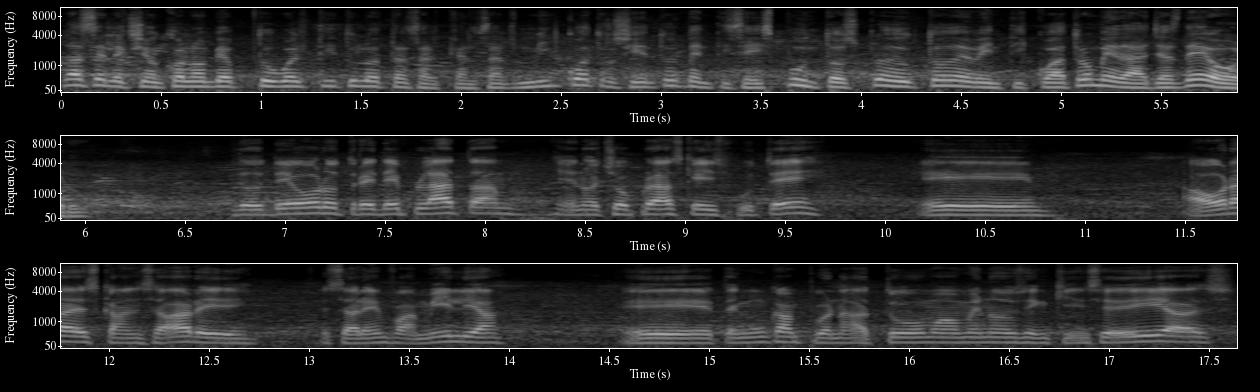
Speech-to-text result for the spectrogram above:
La selección Colombia obtuvo el título tras alcanzar 1.426 puntos, producto de 24 medallas de oro. Dos de oro, tres de plata, en ocho pruebas que disputé. Eh, ahora descansar, eh, estar en familia. Eh, tengo un campeonato más o menos en 15 días.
